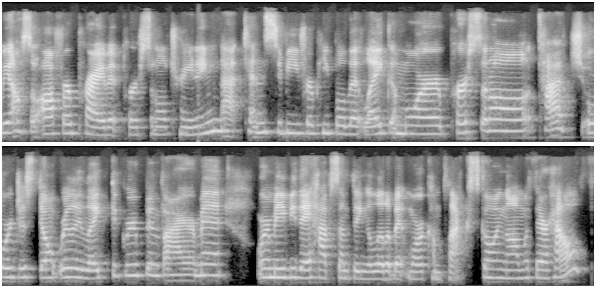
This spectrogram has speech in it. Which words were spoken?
We also offer private personal training that tends to be for people that like a more personal touch or just don't really like the group environment, or maybe they have something a little bit more complex going on with their health.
